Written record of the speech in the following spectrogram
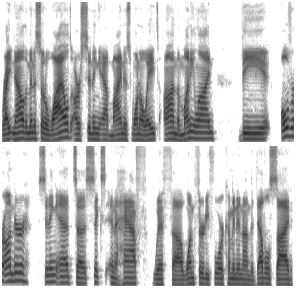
Right now, the Minnesota Wild are sitting at minus 108 on the money line. The over under sitting at uh, six and a half with uh, 134 coming in on the Devils side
